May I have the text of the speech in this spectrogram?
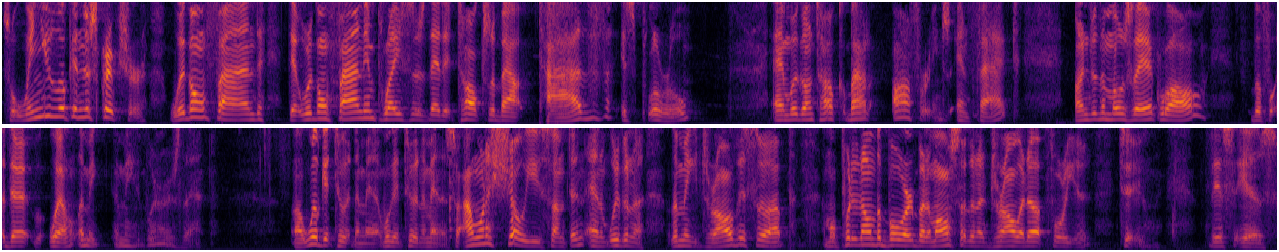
So when you look in the scripture, we're going to find that we're going to find in places that it talks about tithes, it's plural, and we're going to talk about offerings. In fact, under the Mosaic law, before well, let me, let me, where is that? Uh, we'll get to it in a minute. We'll get to it in a minute. So I want to show you something, and we're going to, let me draw this up. I'm going to put it on the board, but I'm also going to draw it up for you, too. This is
